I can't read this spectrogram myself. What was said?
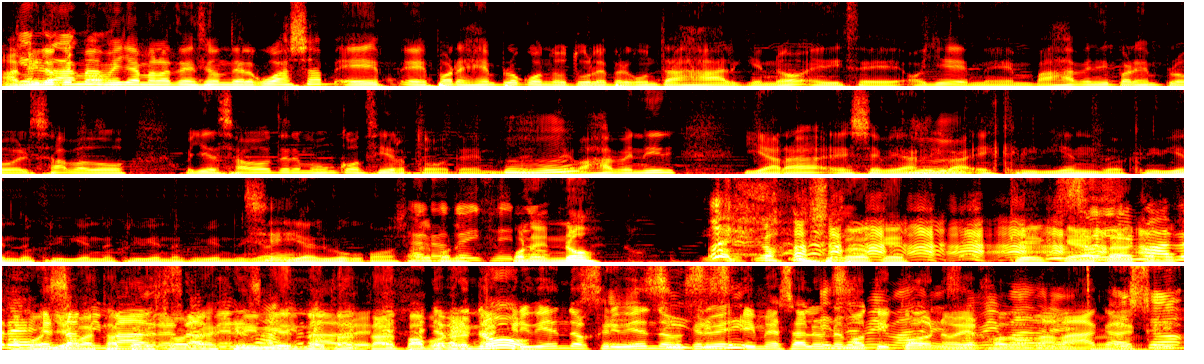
A Yo mí lo lo que más me llama la atención del WhatsApp es, es, por ejemplo, cuando tú le preguntas a alguien, ¿no? Y dice, oye, ¿me vas a venir, por ejemplo, el sábado? Oye, el sábado tenemos un concierto, ¿te, te- vas a venir? Y ahora eh, se ve arriba Mm. escribiendo, escribiendo, escribiendo, escribiendo, escribiendo. Y- Sí. Y, luego cuando sale pone, dice pone no. no. Dice, pero que, que, que Sí, ata- ¿cómo- madre. cómo Esa lleva es esta persona también, es escribiendo tal, tal, para poner no? escribiendo, escribiendo, Sí, sí, escribiendo, sí. y me sale un es emoticono madre, y es es como madre. mamá que ha escrito.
